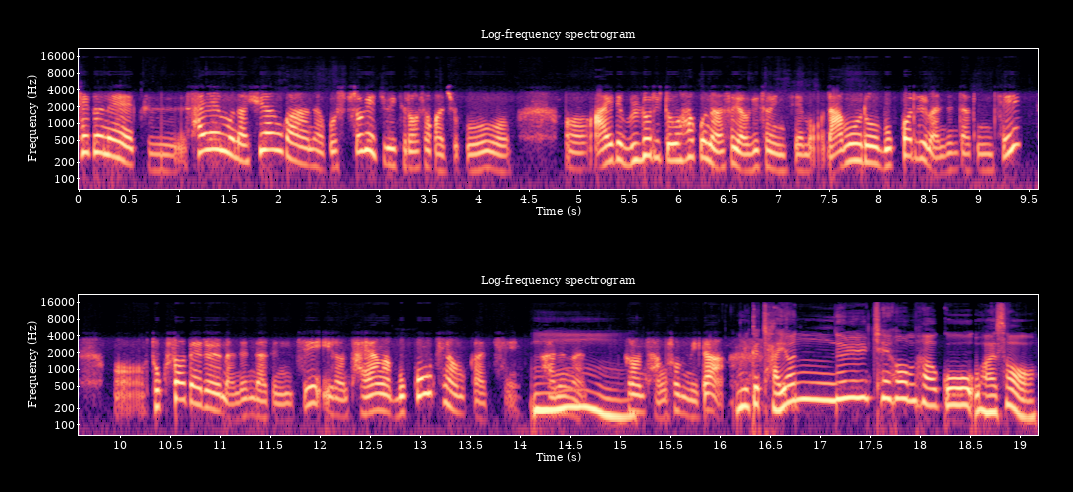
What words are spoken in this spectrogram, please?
최근에 그 산림문화 휴양관하고 숲속의 집이 들어서 가지고 어 아이들 물놀이도 하고 나서 여기서 이제 뭐 나무로 목걸이를 만든다든지 어 독서대를 만든다든지 이런 다양한 목공 체험까지 가능한 음. 그런 장소입니다. 그러니까 자연을 체험하고 와서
